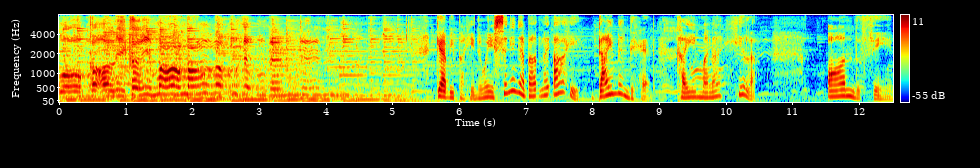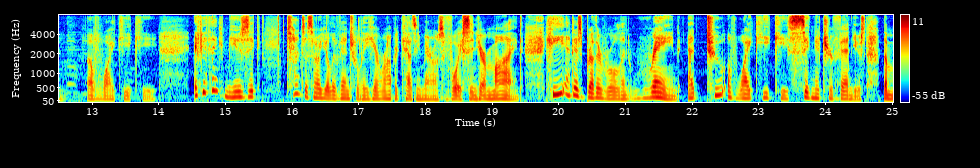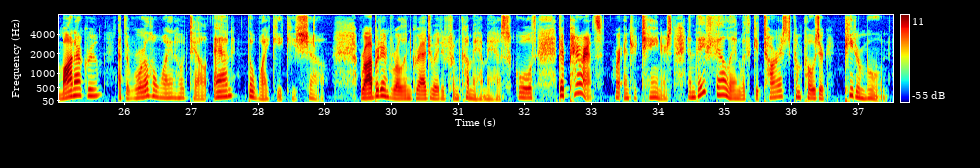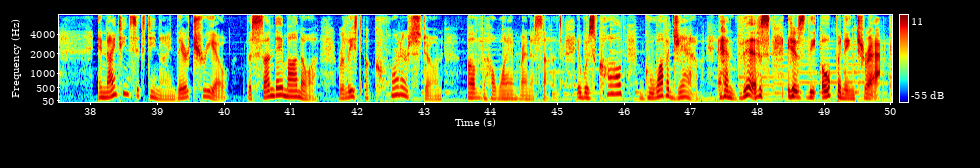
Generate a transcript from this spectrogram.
O ka Gabby Pahinui singing about Le'ahi, Diamond Head, Kaimana Hila, on the theme of Waikiki. If you think music, chances are you'll eventually hear Robert Cazimero's voice in your mind. He and his brother Roland reigned at two of Waikiki's signature venues the Monarch Room at the Royal Hawaiian Hotel and the Waikiki Shell. Robert and Roland graduated from Kamehameha schools. Their parents were entertainers, and they fell in with guitarist composer Peter Moon. In 1969, their trio, the Sunday Manoa, released a cornerstone of the Hawaiian Renaissance. It was called Guava Jam, and this is the opening track.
